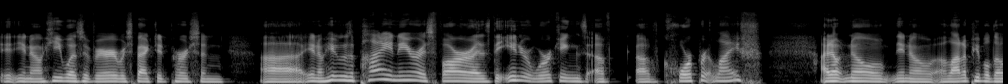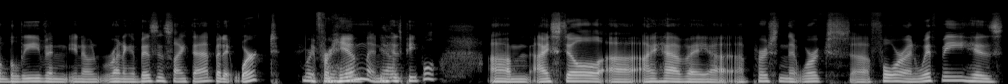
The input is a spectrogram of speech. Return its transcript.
it, you know he was a very respected person. Uh, you know, he was a pioneer as far as the inner workings of of corporate life. I don't know, you know, a lot of people don't believe in, you know, running a business like that, but it worked. Worked for him and yeah. his people. Um, I still uh, I have a, uh, a person that works uh, for and with me. His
